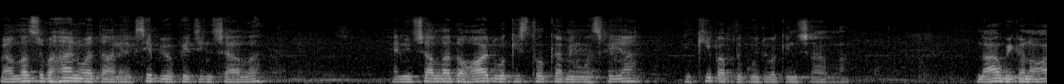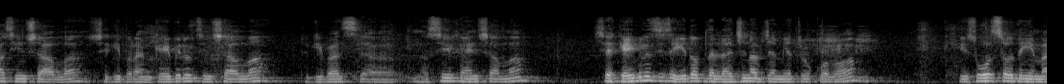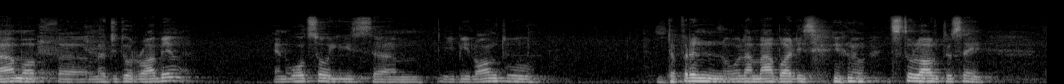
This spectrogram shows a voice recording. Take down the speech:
May Allah subhanahu wa ta'ala accept your pitch, inshallah. And inshallah, the hard work is still coming, Wasfiya, and keep up the good work, inshallah. Now we're going to ask, inshallah, Sheikh Ibrahim Gabriel, inshallah, to give us uh, nasiha, inshallah. Sheikh Gabriel is the head of the Legend of Jamiatul Qurra. He's also the Imam of uh, Majidul Rabi, and also he's, um, he belongs to different ulama bodies, you know, it's too long to say.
